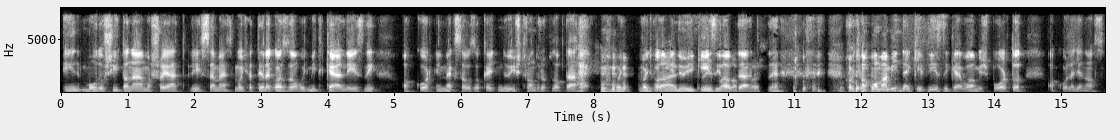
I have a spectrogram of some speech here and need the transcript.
Én módosítanám a saját részemet, mert ha tényleg azzal, hogy mit kell nézni, akkor én megszavazok egy női strandröplabdát, vagy, vagy valami női kézilabdát. De hogyha ha már mindenképp nézni kell valami sportot, akkor legyen az.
